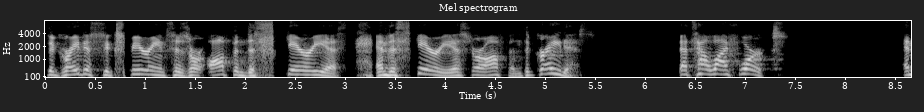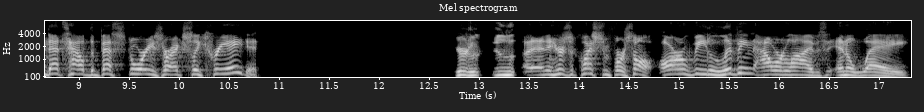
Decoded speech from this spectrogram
The greatest experiences are often the scariest, and the scariest are often the greatest. That's how life works. And that's how the best stories are actually created. You're, and here's a question for us all Are we living our lives in a way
